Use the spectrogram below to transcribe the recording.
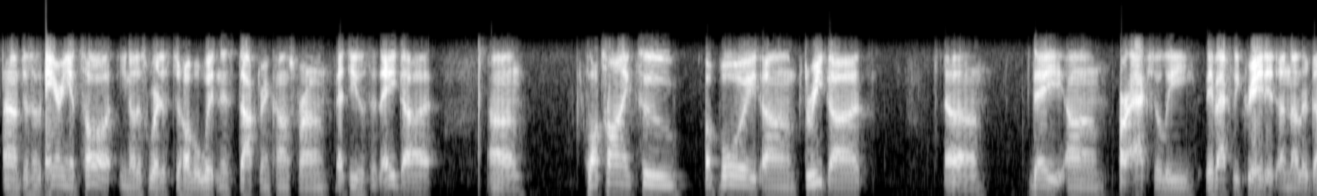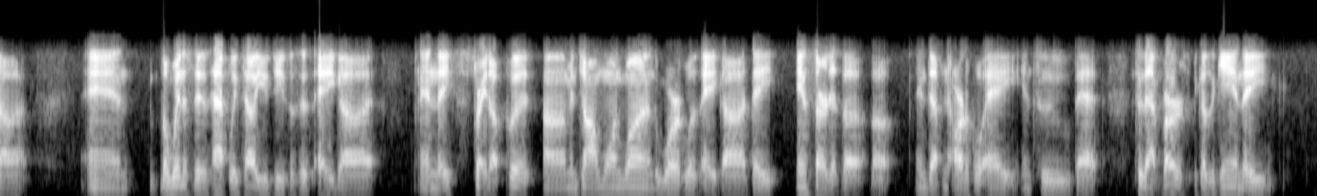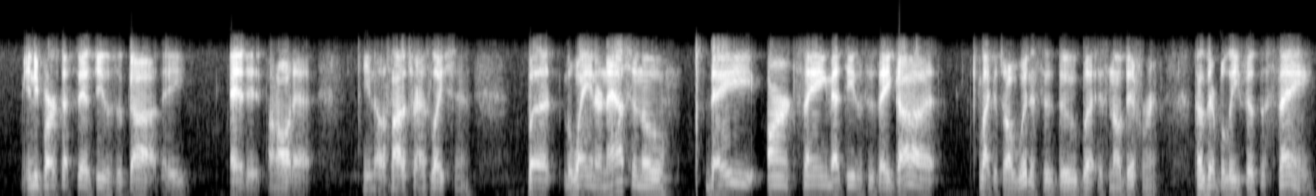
um, just as Arian taught, you know, that's where this Jehovah Witness doctrine comes from, that Jesus is a God, um, while trying to avoid um, three gods, uh, they um, are actually they've actually created another God, and the witnesses happily tell you Jesus is a God, and they straight up put um, in John one one the word was a God. They inserted the, the indefinite article a into that to that verse because again they any verse that says Jesus is God they edit on all that you know it's not a translation. But the way international they aren't saying that Jesus is a God like the Jehovah's Witnesses do but it's no different because their belief is the same.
